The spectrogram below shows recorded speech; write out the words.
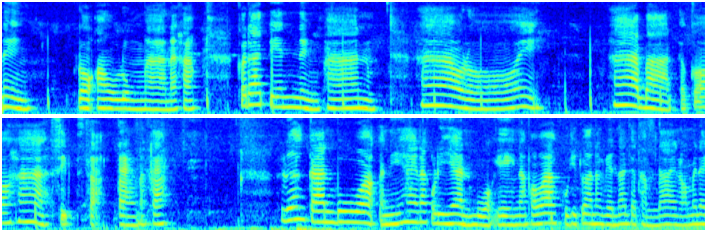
หนึ่งเราเอาลงมานะคะ ก็ได้เป็นหนึ่งพันห้าร้อย ห้าบาทแล้วก็ห้าสิบสตางค์นะคะ เรื่องการบวกอันนี้ให้นักเรียนบวกเองนะ เพราะว่าครูคิดว่านักเรียนน่าจะทำได้เนาะไม่ได้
